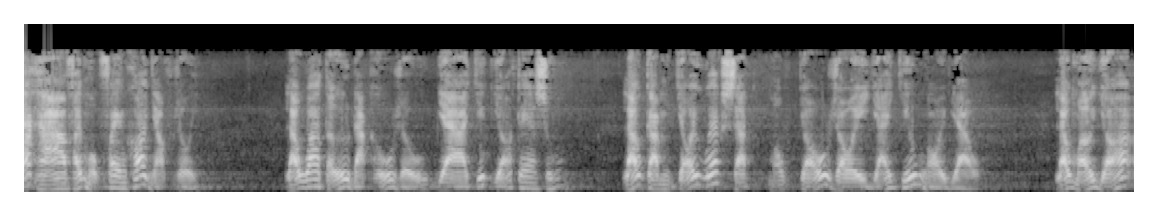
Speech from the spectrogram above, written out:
Các hạ phải một phen khó nhọc rồi. Lão hoa tử đặt hũ rượu và chiếc giỏ tre xuống. Lão cầm chổi quét sạch một chỗ rồi giải chiếu ngồi vào. Lão mở giỏ,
